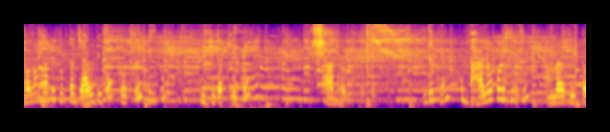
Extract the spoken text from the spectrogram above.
ঘনভাবে দুধটা জাল দেব, ততই কিন্তু পিঠেটা খেতে স্বাদ হবে। দেখুন, খুব ভালো করে কিন্তু আমরা দুধটা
